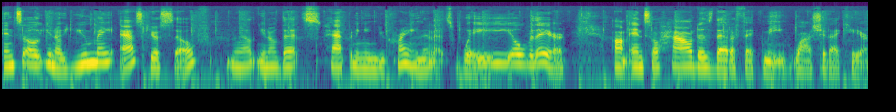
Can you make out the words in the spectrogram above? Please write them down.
And so, you know, you may ask yourself, well, you know, that's happening in Ukraine and that's way over there. Um, and so, how does that affect me? Why should I care?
